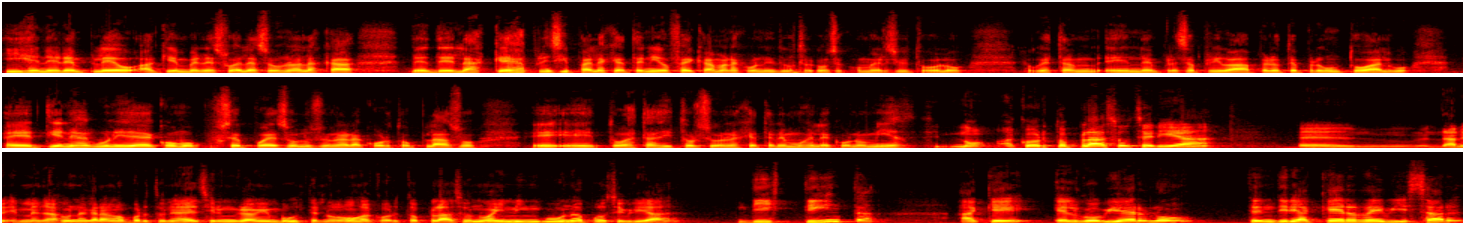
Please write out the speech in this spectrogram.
y genera empleo aquí en Venezuela. Esa es una de las, de, las quejas principales que ha tenido FECámaras con la industria, con comercio y todo lo, lo, que están en la empresa privada. Pero te pregunto algo, eh, ¿tienes alguna idea de cómo se puede solucionar a corto plazo eh, eh, todas estas distorsiones que tenemos en la economía? No, a corto plazo sería dar, me das una gran oportunidad de decir un gran embuste. No, a corto plazo no hay ninguna posibilidad distinta a que el gobierno tendría que revisar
